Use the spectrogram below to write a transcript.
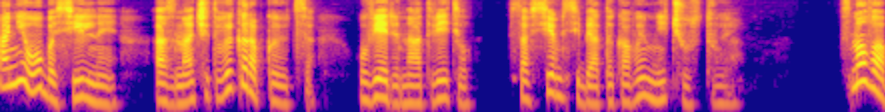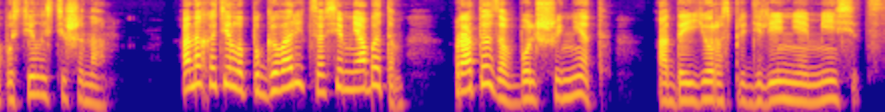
Они оба сильные, а значит, выкарабкаются, уверенно ответил, совсем себя таковым не чувствуя. Снова опустилась тишина. Она хотела поговорить совсем не об этом. Протезов больше нет, а до ее распределения месяц.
